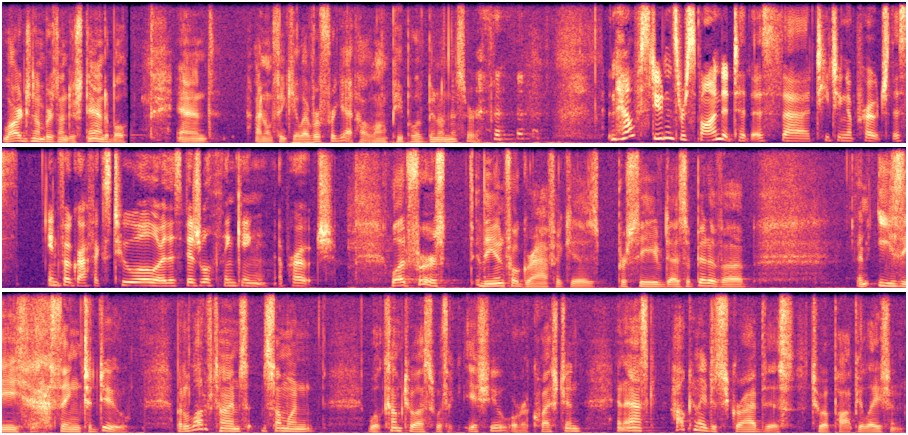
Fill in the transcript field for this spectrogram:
large numbers understandable. And I don't think you'll ever forget how long people have been on this earth. and how have students responded to this uh, teaching approach, this infographics tool or this visual thinking approach? Well, at first, the infographic is perceived as a bit of a an easy thing to do. But a lot of times someone will come to us with an issue or a question and ask, how can I describe this to a population?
